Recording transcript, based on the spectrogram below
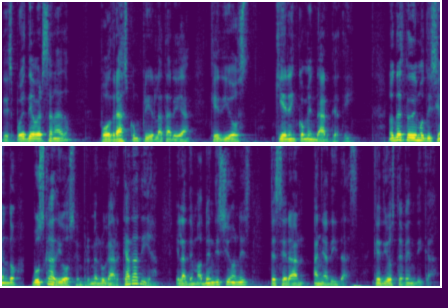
después de haber sanado, podrás cumplir la tarea que Dios quiere encomendarte a ti. Nos despedimos diciendo, busca a Dios en primer lugar cada día y las demás bendiciones te serán añadidas. Que Dios te bendiga.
